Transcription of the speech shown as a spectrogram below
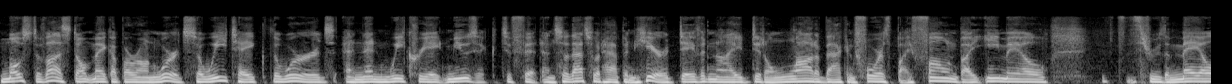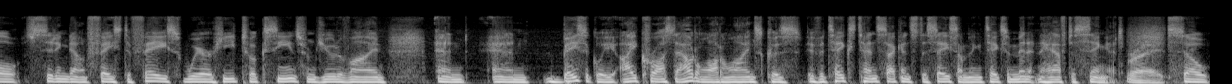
most of us don't make up our own words. So we take the words and then we create music to fit. And so that's what happened here. David and I did a lot of back and forth by phone, by email, through the mail, sitting down face to face, where he took scenes from Judevine and and basically I crossed out a lot of lines because if it takes 10 seconds to say something, it takes a minute and a half to sing it. Right. So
